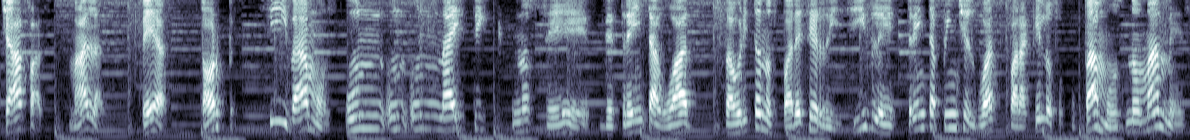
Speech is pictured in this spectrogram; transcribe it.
chafas, malas, feas torpes. Sí, vamos, un, un, un iStick, no sé, de 30 watts, pues ahorita nos parece risible. 30 pinches watts, ¿para qué los ocupamos? No mames.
